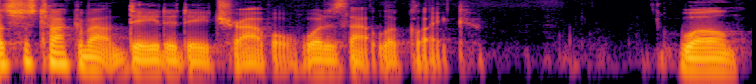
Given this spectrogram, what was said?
Let's just talk about day to day travel. What does that look like? Well,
